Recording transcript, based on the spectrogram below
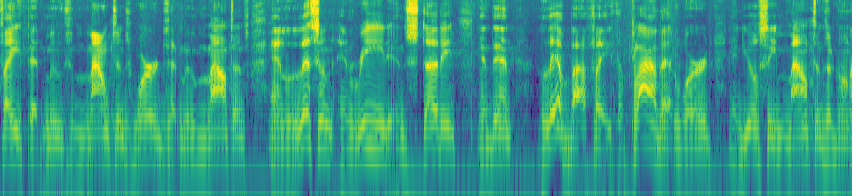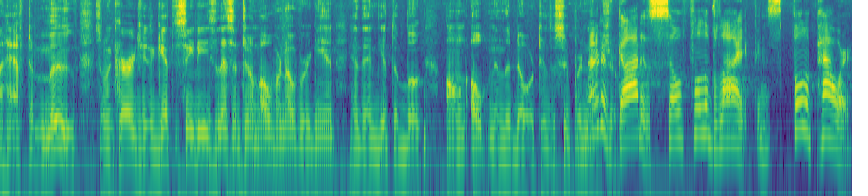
faith that moves mountains, words that move mountains, and listen and read and study and then live by faith. Apply that word, and you'll see mountains are going to have to move. So, I encourage you to get the CDs, listen to them over and over again, and then get the book on opening the door to the The Word supernatural. of God is so full of life and it's full of power.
